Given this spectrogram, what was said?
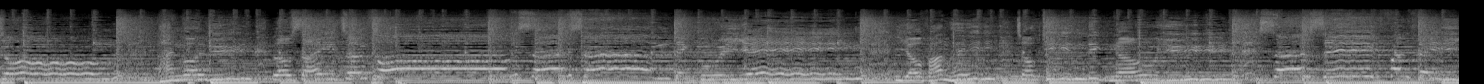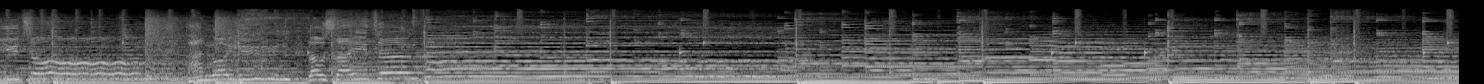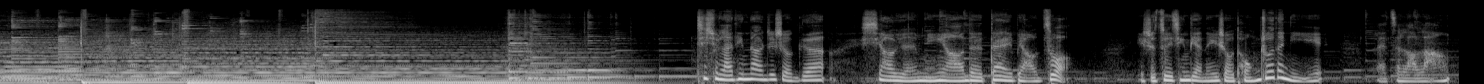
中，但爱恋流逝像風，雙雙的背影，又泛起昨天的偶遇，相识纷飞雨中，但爱恋流逝像续来听到这首歌，校园民谣的代表作，也是最经典的一首《同桌的你》，来自老狼。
